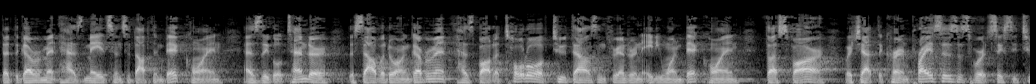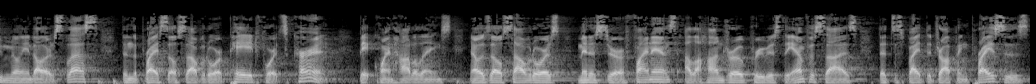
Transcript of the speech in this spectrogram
that the government has made since adopting Bitcoin as legal tender. The Salvadoran government has bought a total of 2,381 Bitcoin thus far, which at the current prices is worth $62 million less than the price El Salvador paid for its current Bitcoin hodlings. Now, as El Salvador's Minister of Finance, Alejandro, previously emphasized that despite the dropping prices,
